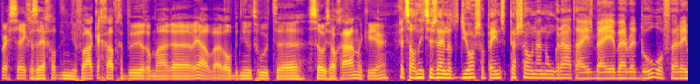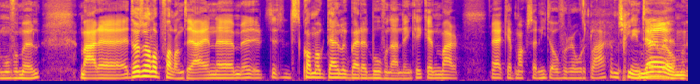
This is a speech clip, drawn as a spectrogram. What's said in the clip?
per se gezegd dat het nu vaker gaat gebeuren. Maar ja, we waren wel benieuwd hoe het zo zou gaan een keer. Het zal niet zo zijn dat Jos opeens persona non grata is bij, bij Red Bull of Raymond Vermeulen. Maar het was wel opvallend, ja. En het, het, kwam ook duidelijk bij Red Bull vandaan, denk ik. En, maar ja, ik heb Max daar niet over horen klagen. Misschien intern nee, wel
